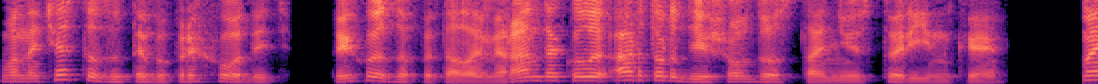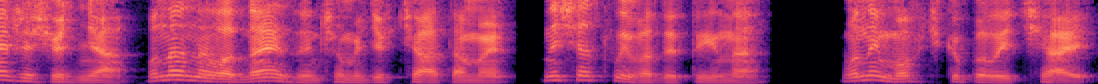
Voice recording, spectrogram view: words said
Вона часто до тебе приходить? тихо запитала Міранда, коли Артур дійшов до останньої сторінки. Майже щодня вона не ладнає з іншими дівчатами, нещаслива дитина. Вони мовчки пили чай,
